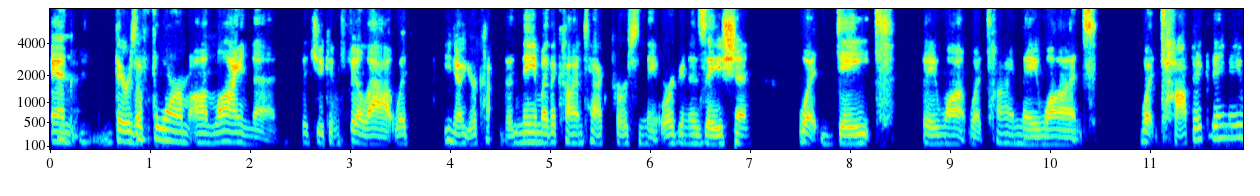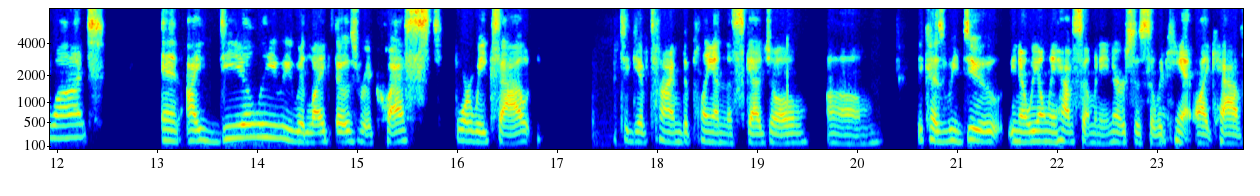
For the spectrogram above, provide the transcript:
And okay. there's a form online then that you can fill out with, you know, your the name of the contact person, the organization, what date they want, what time they want, what topic they may want. And ideally, we would like those requests four weeks out to give time to plan the schedule. Um, because we do, you know, we only have so many nurses, so we can't like have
